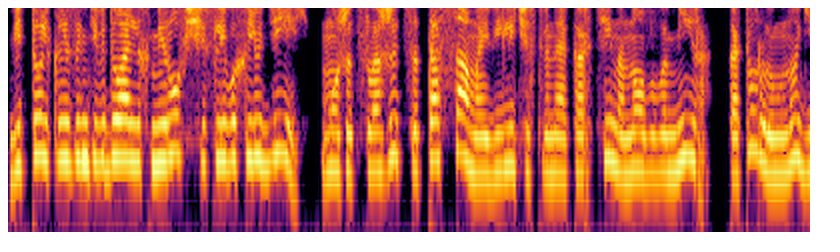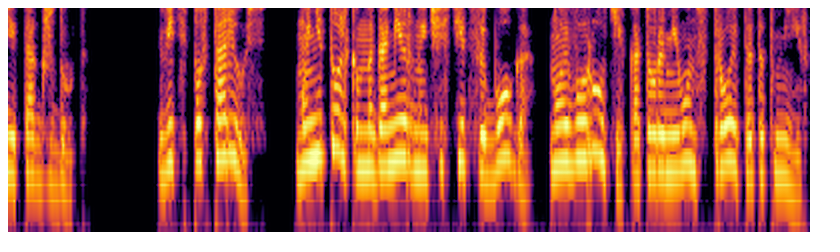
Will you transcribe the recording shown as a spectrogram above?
Ведь только из индивидуальных миров счастливых людей может сложиться та самая величественная картина нового мира, которую многие так ждут. Ведь, повторюсь, мы не только многомерные частицы Бога, но его руки, которыми Он строит этот мир.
